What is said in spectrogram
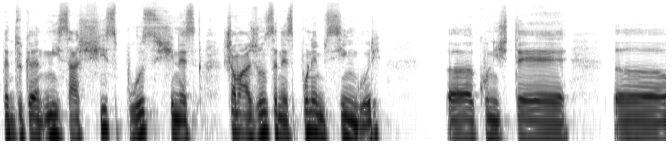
pentru că ni s-a și spus și, ne, și am ajuns să ne spunem singuri uh, cu niște, uh,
